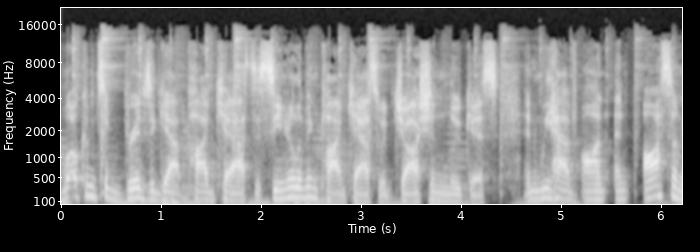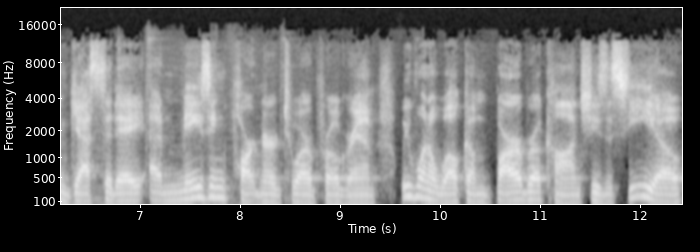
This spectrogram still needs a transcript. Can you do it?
Welcome to Bridge the Gap podcast, the senior living podcast with Josh and Lucas. And we have on an awesome guest today, an amazing partner to our program. We want to welcome Barbara Conn. She's the CEO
